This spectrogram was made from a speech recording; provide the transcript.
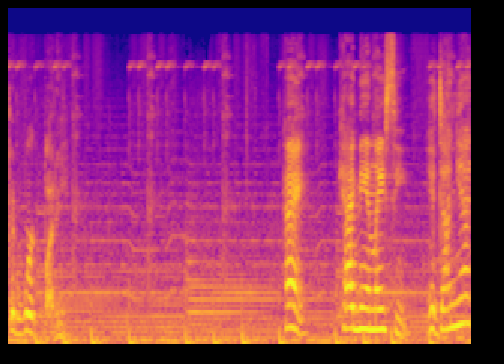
Good work, buddy. Hey, Cagney and Lacey, you done yet?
